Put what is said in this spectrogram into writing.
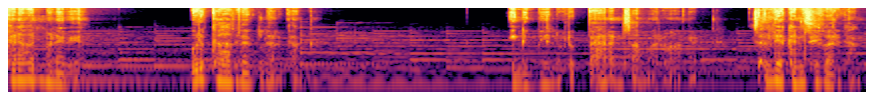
கணவன் மனைவியா ஒரு காதலர்களாக இருக்காங்க. இனிமேல் ஒரு பேரண்ட்ஸாக மாறுவாங்க. சந்தியா கன்சீவாக இருக்காங்க.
